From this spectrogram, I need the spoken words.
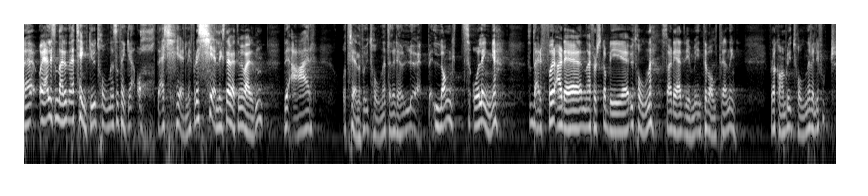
Eh, og jeg liksom der, Når jeg tenker utholdenhet, så tenker jeg åh, det er kjedelig. For det kjedeligste jeg vet om i verden, det er å trene på utholdenhet, eller det å løpe langt og lenge. Så Derfor er det, når jeg først skal bli utholdende, så er det jeg driver med intervalltrening. For da kan man bli utholdende veldig fort.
